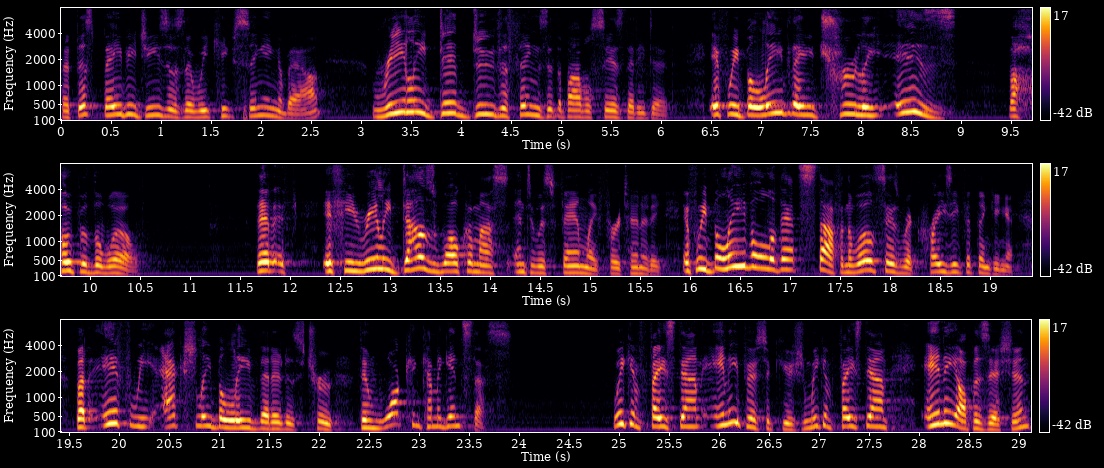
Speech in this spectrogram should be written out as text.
that this baby Jesus that we keep singing about really did do the things that the Bible says that he did, if we believe that he truly is the hope of the world, that if, if he really does welcome us into his family for eternity, if we believe all of that stuff, and the world says we're crazy for thinking it, but if we actually believe that it is true, then what can come against us? We can face down any persecution, we can face down any opposition,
